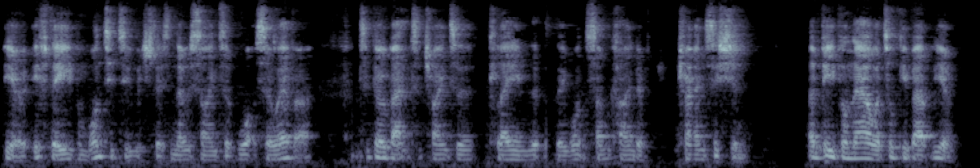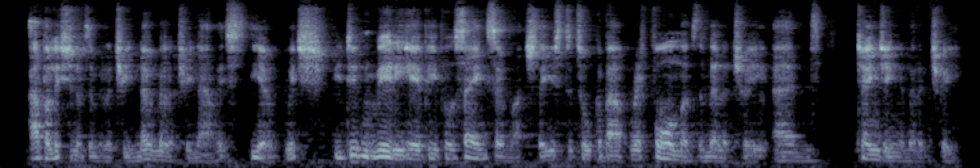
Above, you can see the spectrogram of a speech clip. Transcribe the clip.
you know, if they even wanted to, which there's no signs of whatsoever, to go back to trying to claim that they want some kind of transition and people now are talking about, you know, abolition of the military, no military now. It's, you know, which you didn't really hear people saying so much. They used to talk about reform of the military and changing the military.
